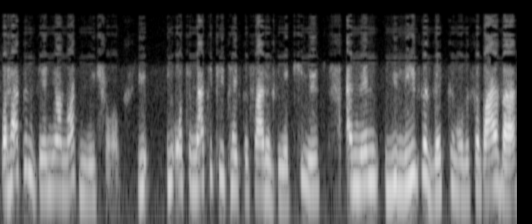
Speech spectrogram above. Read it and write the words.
what happens then? You're not neutral. You you automatically take the side of the accused, and then you leave the victim or the survivor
